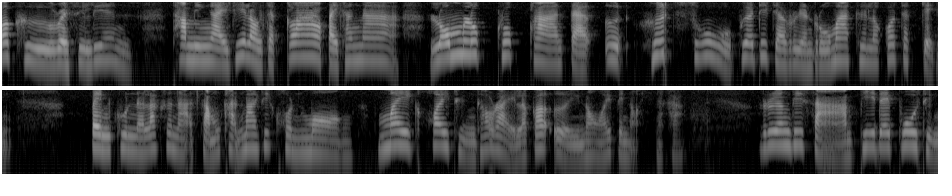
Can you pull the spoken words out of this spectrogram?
ก็คือ resilience ทำยังไงที่เราจะกล้าไปข้างหน้า ล้มลุกคลุกคลานแต่อึดฮึดสู้เพื่อที่จะเรียนรู้มากขึ้นแล้วก็จะเก่ง เป็นคุณลักษณะสำคัญมากที่คนมอง ไม่ค่อยถึงเท่าไหร่ แล้วก็เอ่ยน้อยไปหน่อยนะคะ เรื่องที่สามพี่ได้พูดถึง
